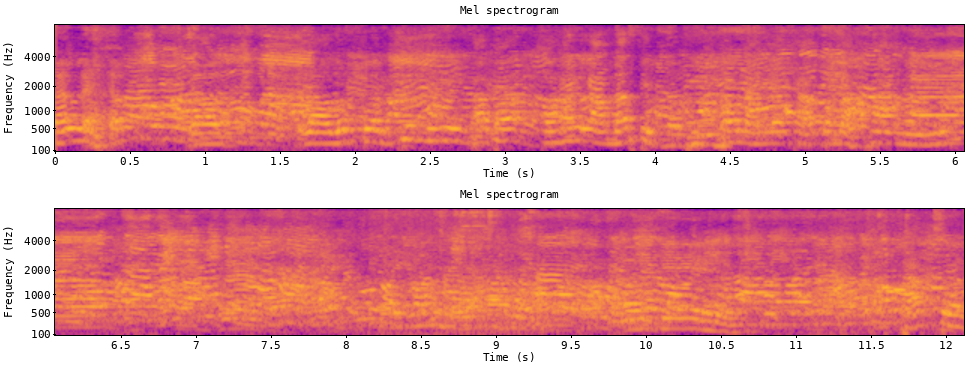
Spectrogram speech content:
นั้นแล้วเราเรารบกวนขึ้นนิดนึงครับเพราะเขาให้ลำละสิบนาทีเท่านั้นนะครับสำหรับภาคนี้โอเคครับเชิญ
